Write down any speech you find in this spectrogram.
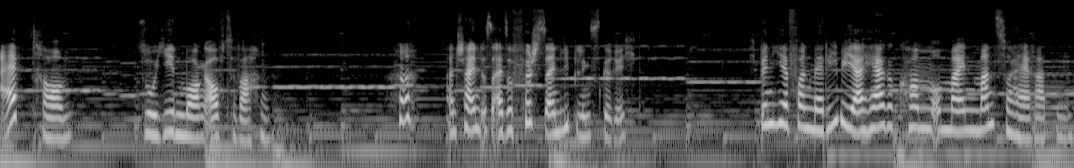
Albtraum, so jeden Morgen aufzuwachen. Anscheinend ist also Fisch sein Lieblingsgericht. Ich bin hier von Meribia hergekommen, um meinen Mann zu heiraten.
